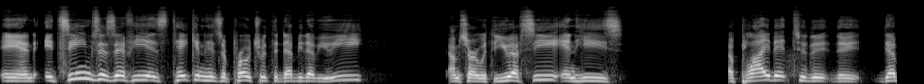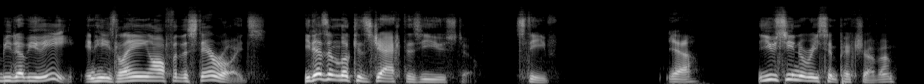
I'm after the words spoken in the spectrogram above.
and it seems as if he has taken his approach with the WWE, I'm sorry, with the UFC, and he's applied it to the, the WWE, and he's laying off of the steroids. He doesn't look as jacked as he used to, Steve. Yeah. You've seen a recent picture of him.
